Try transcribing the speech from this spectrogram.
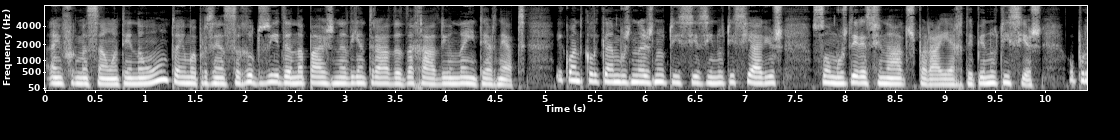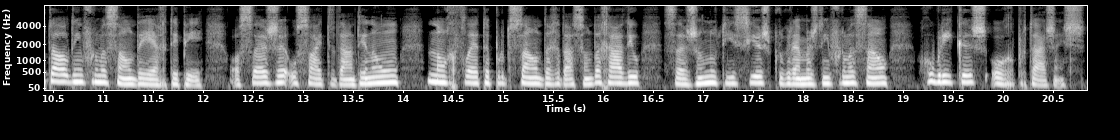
A informação Antena 1 tem uma presença reduzida na página de entrada da rádio na internet. E quando clicamos nas notícias e noticiários, somos direcionados para a RTP Notícias, o portal de informação da RTP. Ou seja, o site da Antena 1 não reflete a produção da redação da rádio, sejam notícias, programas de informação, rubricas ou reportagens.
